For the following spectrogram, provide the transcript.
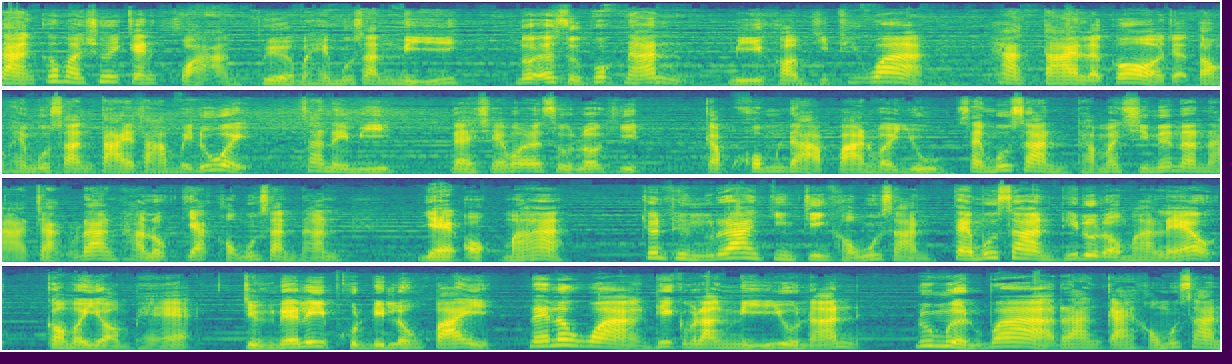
ต่างก็มาช่วยกันขวางเพื่อไม่ให้มุซันหนี โดยอสูรพวกนั้นมีความคิดที่ว่าหากตายแล้วก็จะต้องให้มุซันตายตามไปด้วยซาเนมิได้ใช้มนต์อสูรโลหิตกับคมดาบปานวายุใส่มุซันทำให้ชิ้นเนื้อหนาๆจากร่างทารกยักษ์ของมุซันนั้น แยกออกมา จนถึงร่างจริง ๆ ของมุซัน แต่มุซันที่หลุดออกมาแล้วก็ไม่ยอมแพ้ จึงได้รีบขุดดินลงไป ในระหว่างที่กำลังหนีอยู่นั้น ดูเหมือนว่าร่างกายของมุซัน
